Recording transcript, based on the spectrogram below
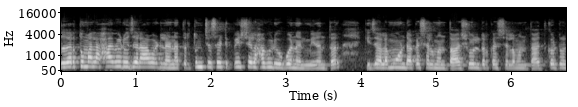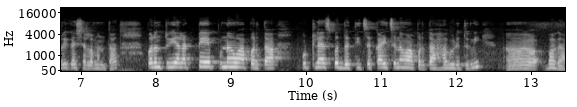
जर तुम्हाला हा व्हिडिओ जर आवडला ना तर तुमच्यासाठी स्पेशल हा व्हिडिओ बनन मी नंतर की ज्याला मोंढा कशाला म्हणतात शोल्डर कशाला म्हणतात कटोरी कशाला म्हणतात. परंतु याला टेप न वापरता कुठल्याच पद्धतीचं काहीच न वापरता हा व्हिडिओ तुम्ही बघा.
